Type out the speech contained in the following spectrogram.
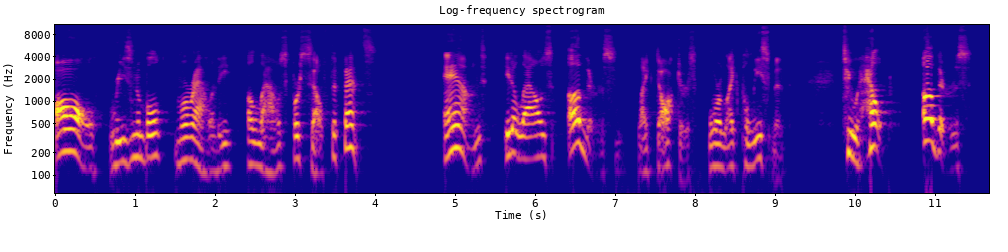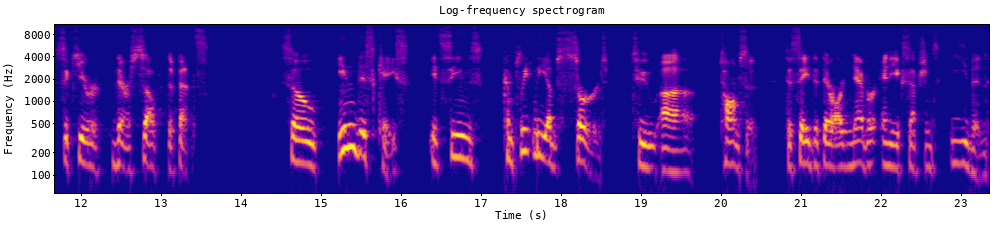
all reasonable morality allows for self defense. And it allows others like doctors or like policemen, to help others secure their self defense. So, in this case, it seems completely absurd to uh, Thomson to say that there are never any exceptions, even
